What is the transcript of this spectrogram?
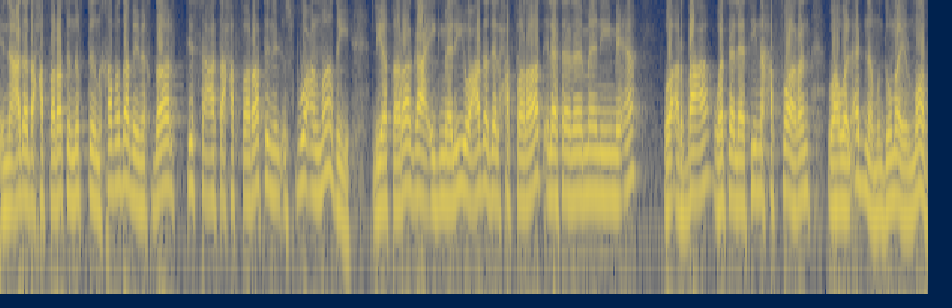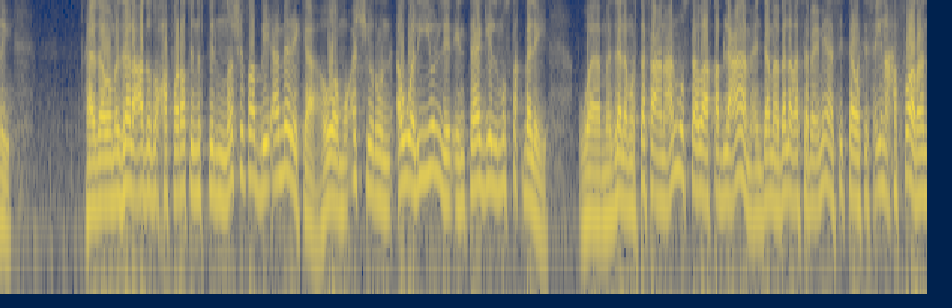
إن عدد حفارات النفط انخفض بمقدار تسعة حفارات الأسبوع الماضي ليتراجع إجمالي عدد الحفارات إلى 800 وأربعة وثلاثين حفارا وهو الأدنى منذ مايو الماضي. هذا وما زال عدد حفارات النفط النشطة بأمريكا. هو مؤشر أولي للإنتاج المستقبلي. وما زال مرتفعا عن مستوى قبل عام عندما بلغ 796 حفارا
